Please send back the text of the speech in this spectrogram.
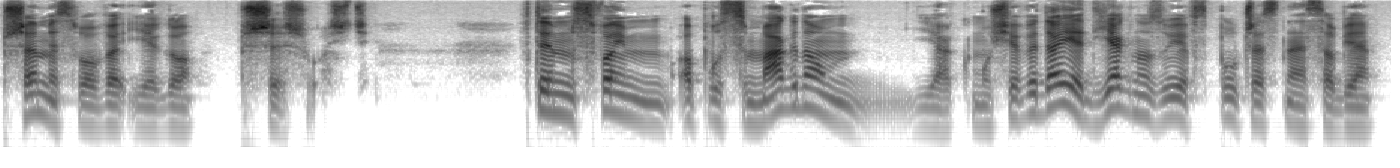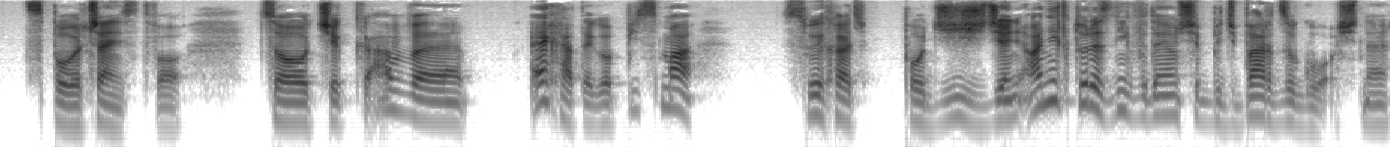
przemysłowe i jego przyszłość. W tym swoim opus magnum, jak mu się wydaje, diagnozuje współczesne sobie społeczeństwo. Co ciekawe, echa tego pisma słychać po dziś dzień, a niektóre z nich wydają się być bardzo głośne.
